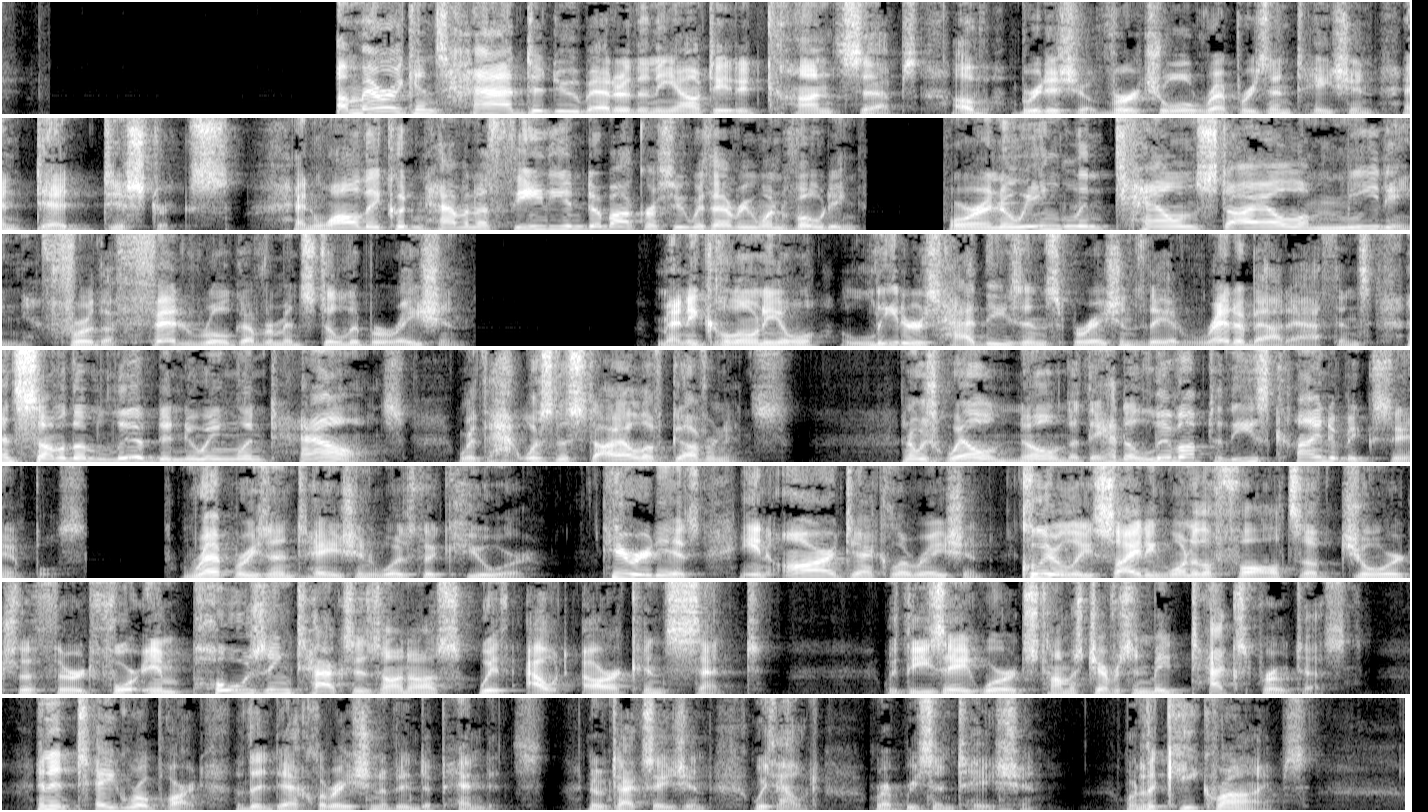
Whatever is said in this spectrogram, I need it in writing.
Americans had to do better than the outdated concepts of British virtual representation and dead districts. And while they couldn't have an Athenian democracy with everyone voting, or a New England town style meeting for the federal government's deliberation. Many colonial leaders had these inspirations. They had read about Athens, and some of them lived in New England towns where that was the style of governance. And it was well known that they had to live up to these kind of examples. Representation was the cure. Here it is in our declaration, clearly citing one of the faults of George III for imposing taxes on us without our consent. With these eight words, Thomas Jefferson made tax protest an integral part of the Declaration of Independence. No taxation without representation. One of the key crimes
